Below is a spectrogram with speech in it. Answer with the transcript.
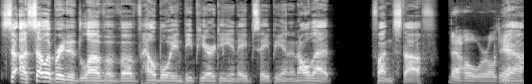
ce- a celebrated love of of Hellboy and BPRD and Abe Sapien and all that fun stuff. That whole world. Yeah. Yeah.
